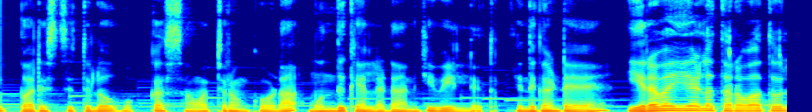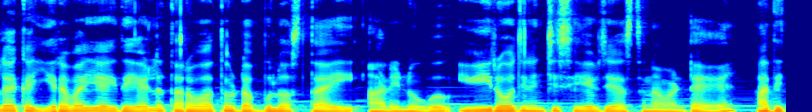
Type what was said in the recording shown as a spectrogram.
పరిస్థితిలో ఒక్క సంవత్సరం కూడా ముందుకెళ్ళడానికి వీల్లేదు. ఎందుకంటే ఇరవై ఏళ్ళ తర్వాత లేక ఇరవై ఐదు ఏళ్ళ తర్వాత డబ్బులు వస్తాయి అని నువ్వు ఈ రోజు నుంచి సేవ్ చేస్తున్నావంటే అది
